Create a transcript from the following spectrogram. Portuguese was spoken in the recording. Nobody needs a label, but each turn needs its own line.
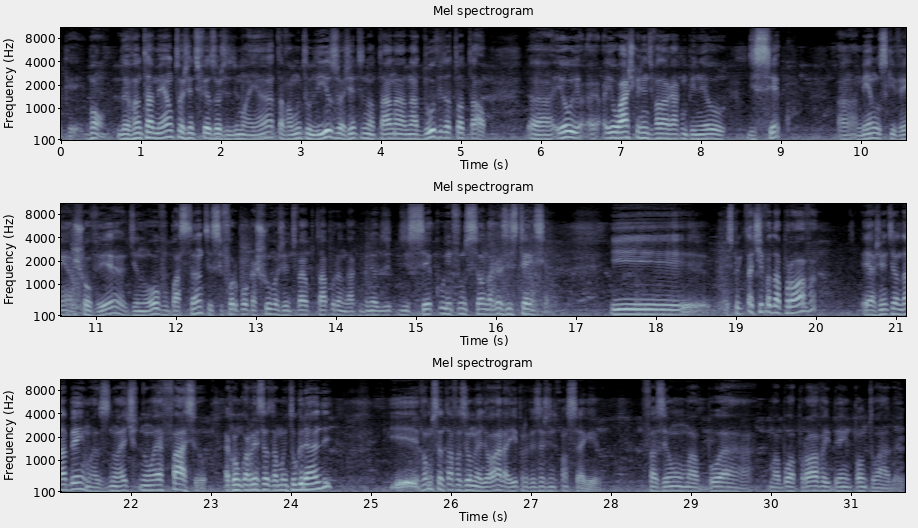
Ok. Bom, levantamento a gente fez hoje de manhã, estava muito liso, a gente não está na, na, dúvida total. Uh, eu, eu acho que a gente vai largar com pneu de seco, a menos que venha chover de novo bastante. Se for pouca chuva, a gente vai optar por andar com pneu de, de seco em função da resistência. E a expectativa da prova é a gente andar bem, mas não é, não é fácil. A concorrência está muito grande e vamos tentar fazer o melhor aí para ver se a gente consegue fazer uma boa, uma boa prova e bem pontuada.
